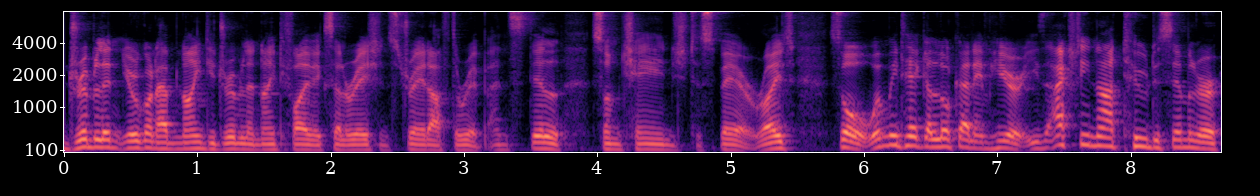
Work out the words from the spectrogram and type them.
dribbling, you're going to have 90 dribbling, 95 acceleration straight off the rip, and still some change to spare, right? So when we take a look at him here, he's actually not too dissimilar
